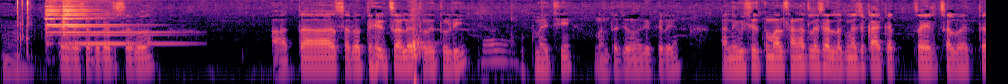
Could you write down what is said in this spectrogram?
तर अशा प्रकारचं सर्व. आता सर्व तयारी चालू आहे थोडी थोडी. हो. उपम्याची नंतर जेवण वगैरे आणि विशेष तुम्हाला सांगितलं असेल लग्नाचे काय काय तयारी चालू आहेत तर.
